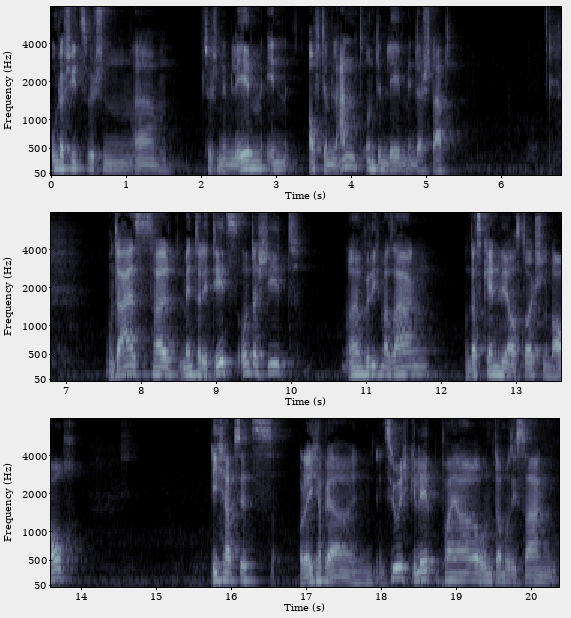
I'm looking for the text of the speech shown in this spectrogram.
Unterschied zwischen, ähm, zwischen dem Leben in, auf dem Land und dem Leben in der Stadt. Und da ist es halt Mentalitätsunterschied, äh, würde ich mal sagen. Und das kennen wir aus Deutschland auch. Ich habe es jetzt, oder ich habe ja in, in, Zürich gelebt ein paar Jahre und da muss ich sagen,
